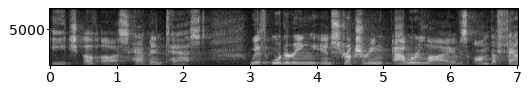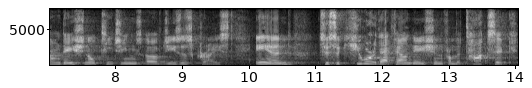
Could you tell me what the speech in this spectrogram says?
Each of us have been tasked with ordering and structuring our lives on the foundational teachings of Jesus Christ and to secure that foundation from the toxic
